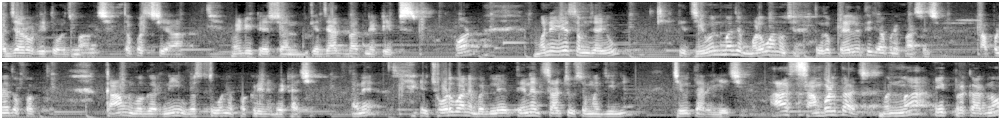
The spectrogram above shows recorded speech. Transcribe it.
હજારો રીતો અજમાવે છે. તપસ્યા મેડિટેશન કે જાતભાતની ટિપ્સ પણ મને એ સમજાયું કે જીવનમાં જે મળવાનું છે, તે તો પહેલેથી જ આપણી પાસે છે. આપણે તો ફક્ત કામ વગરની વસ્તુઓને પકડીને બેઠા છીએ અને એ છોડવાને બદલે તેને જ સાચું સમજીને જીવતા રહીએ છીએ. આ સાંભળતા જ મનમાં એક પ્રકારનો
